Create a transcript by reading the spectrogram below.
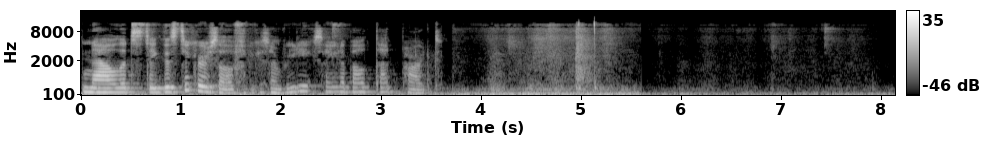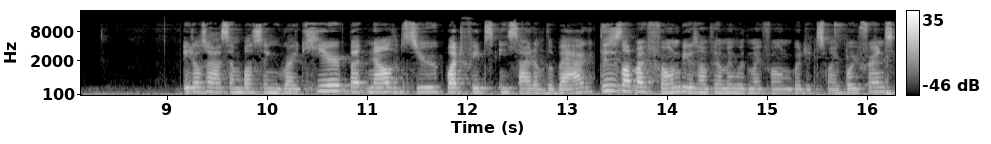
Now let's take the stickers off because I'm really excited about that part. It also has embossing right here, but now let's do what fits inside of the bag. This is not my phone because I'm filming with my phone, but it's my boyfriend's.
